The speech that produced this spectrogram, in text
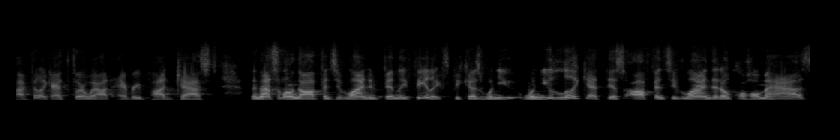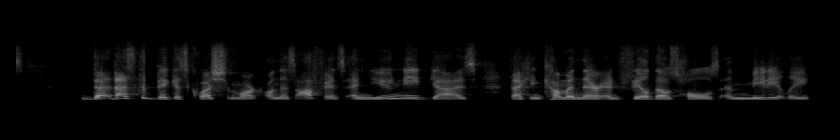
I feel like I throw out every podcast, and that's along the offensive line in Finley Felix. Because when you when you look at this offensive line that Oklahoma has, that, that's the biggest question mark on this offense. And you need guys that can come in there and fill those holes immediately.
